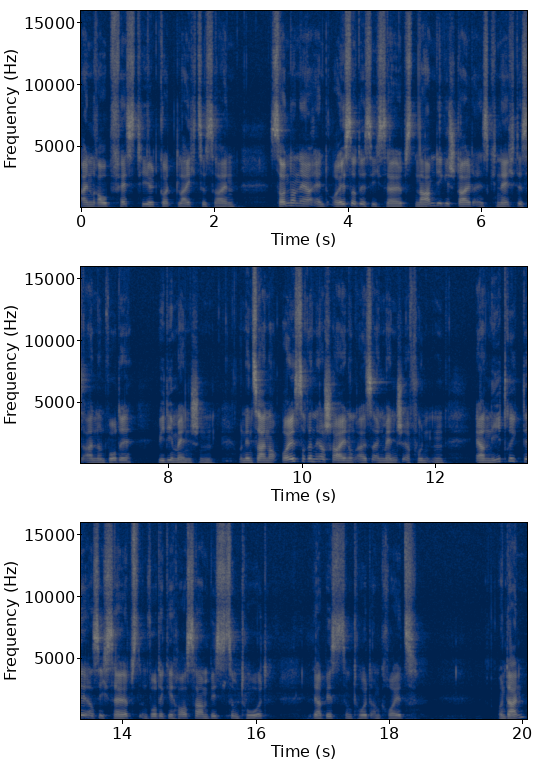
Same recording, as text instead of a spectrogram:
ein Raub festhielt, Gott gleich zu sein, sondern er entäußerte sich selbst, nahm die Gestalt eines Knechtes an und wurde wie die Menschen. Und in seiner äußeren Erscheinung als ein Mensch erfunden, erniedrigte er sich selbst und wurde gehorsam bis zum Tod, ja bis zum Tod am Kreuz. Und dann,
